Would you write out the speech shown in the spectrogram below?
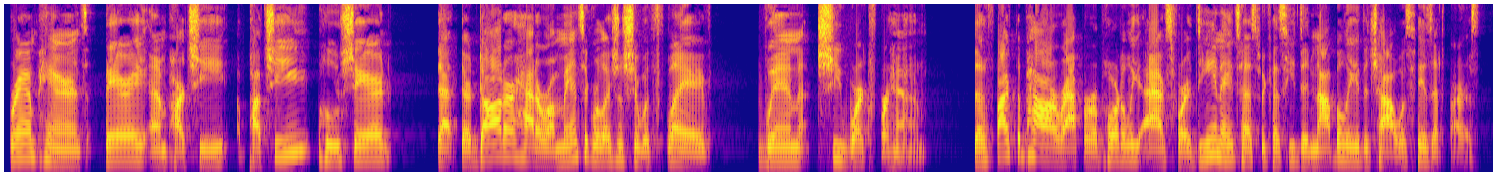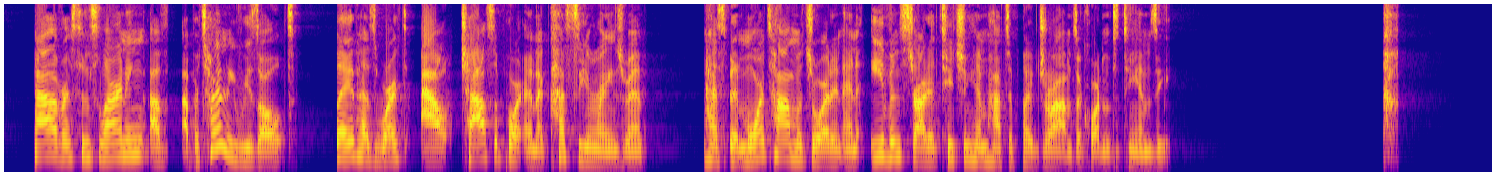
grandparents, Barry and Pachi, Pachi, who shared that their daughter had a romantic relationship with Flav when she worked for him. The Fight the Power rapper reportedly asked for a DNA test because he did not believe the child was his at first. However, since learning of a paternity result, Flav has worked out child support and a custody arrangement, has spent more time with Jordan, and even started teaching him how to play drums, according to TMZ.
